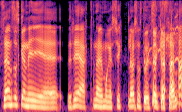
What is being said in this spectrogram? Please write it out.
Sen så ska ni eh, räkna hur många cyklar som står i ett cykelställ.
